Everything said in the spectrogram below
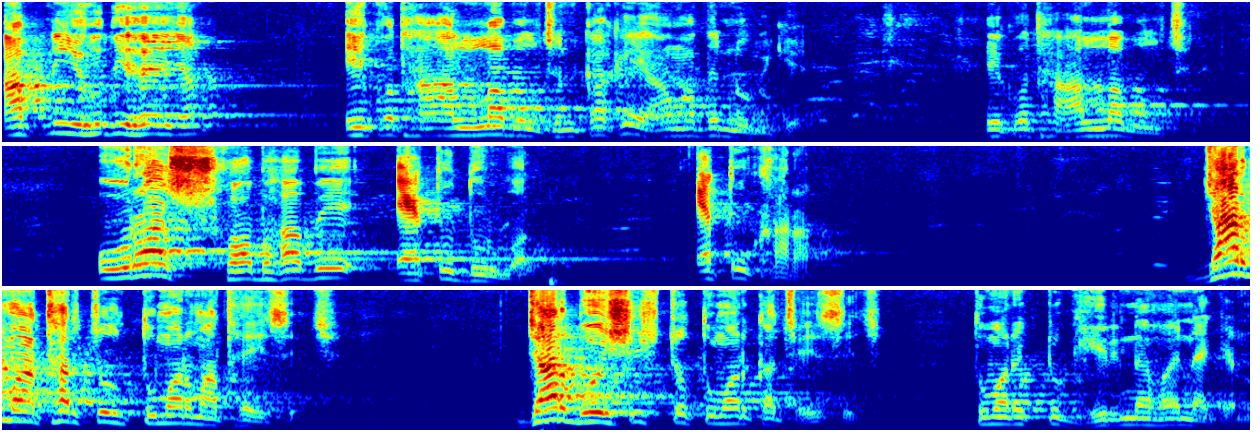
আপনি ইহুদি হয়ে যান। এই কথা আল্লাহ বলছেন। কাকে? আমাদের নবীকে। এ কথা আল্লাহ বলছেন। ওরা স্বভাবে এত দুর্বল, এত খারাপ। যার মাথার চুল তোমার মাথায় এসেছে, যার বৈশিষ্ট্য তোমার কাছে এসেছে, তোমার একটু ঘৃণা হয় না কেন?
